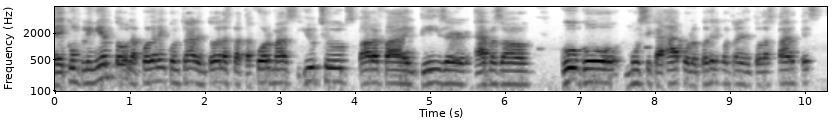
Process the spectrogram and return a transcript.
eh, cumplimiento la pueden encontrar en todas las plataformas, YouTube, Spotify, Deezer, Amazon, Google, Música Apple, lo pueden encontrar en todas partes.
